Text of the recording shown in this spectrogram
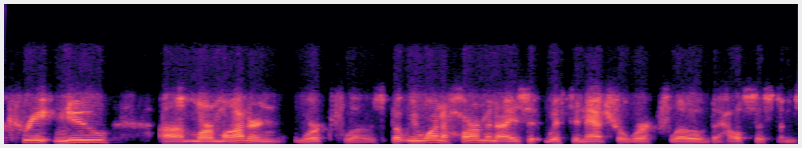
create new, uh, more modern workflows. But we want to harmonize it with the natural workflow of the health systems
